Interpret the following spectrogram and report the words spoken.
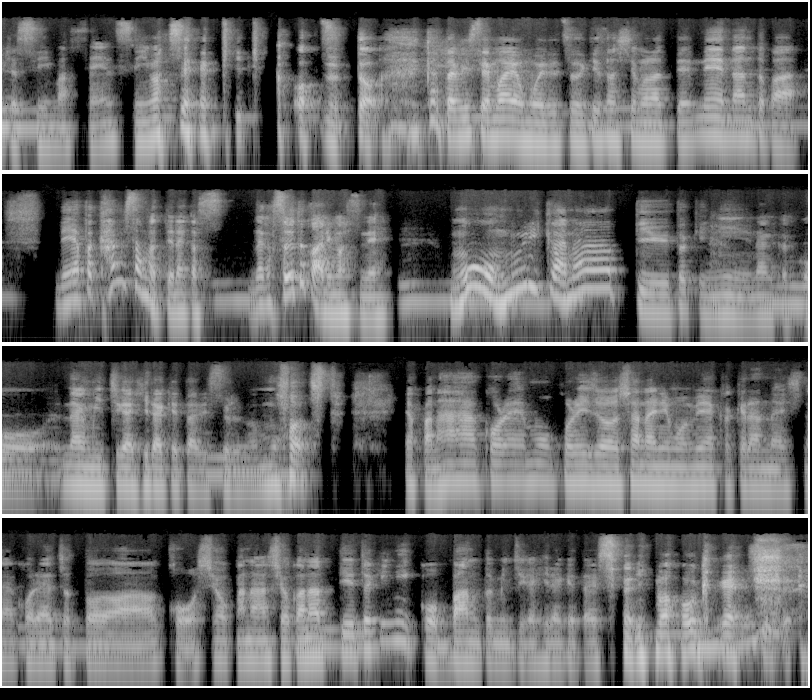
たいな。すいませんすいませんって言ってこうずっと片身狭い思いで続けさせてもらってねなんとか。でやっぱ神様ってなんかなんかそういうとこありますね。もう無理かなっていう時になんかこうな道が開けたりするの。もうちょっとやっぱな、これもうこれ以上社内にも迷惑かけられないしな、これはちょっとこうしようかな、しようかなっていう時に、こうバンと道が開けたりする、今お伺いしてて。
